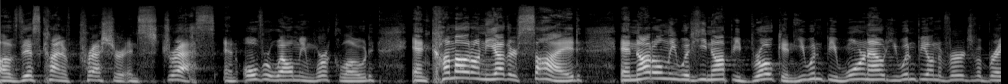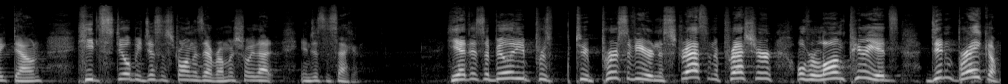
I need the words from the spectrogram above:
of this kind of pressure and stress and overwhelming workload and come out on the other side. And not only would he not be broken, he wouldn't be worn out, he wouldn't be on the verge of a breakdown, he'd still be just as strong as ever. I'm going to show you that in just a second. He had this ability to, to persevere, and the stress and the pressure over long periods didn't break them.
